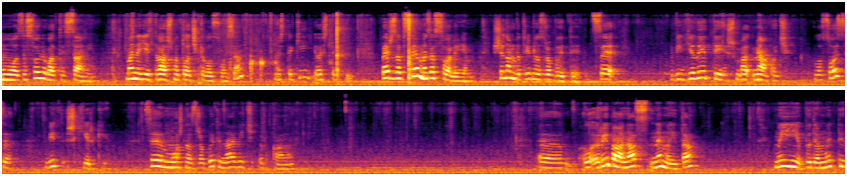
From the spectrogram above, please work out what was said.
Будемо засолювати самі. У мене є два шматочки лосося. Ось такий і ось такий. Перш за все, ми засолюємо. Що нам потрібно зробити? Це відділити м'якоть лосося від шкірки. Це можна зробити навіть руками. Е, Риба у нас не мита. Ми її будемо мити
